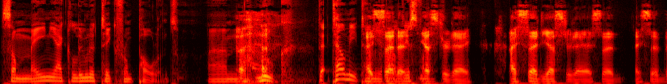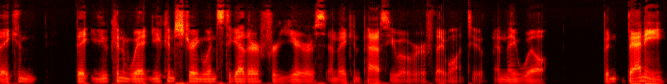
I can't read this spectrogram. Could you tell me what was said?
some maniac lunatic from Poland. Um, Luke, t- tell me tell I me said about it yesterday. I said yesterday. I said I said they can they you can win you can string wins together for years and they can pass you over if they want to and they will. But Benny,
